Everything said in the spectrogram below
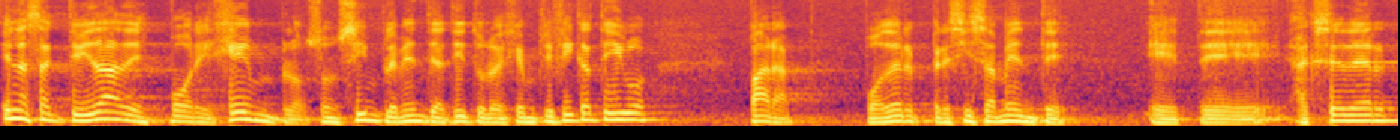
En las actividades, por ejemplo, son simplemente a título ejemplificativo para poder precisamente este, acceder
